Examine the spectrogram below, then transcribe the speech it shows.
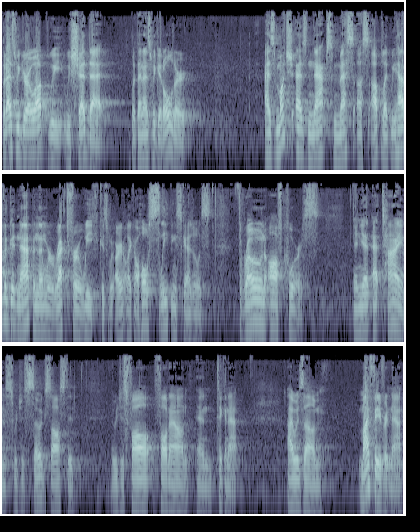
But as we grow up, we, we shed that. But then as we get older, as much as naps mess us up, like we have a good nap and then we're wrecked for a week because we our like our whole sleeping schedule is thrown off course. And yet, at times, we're just so exhausted that we just fall, fall down and take a nap. I was, um, my favorite nap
